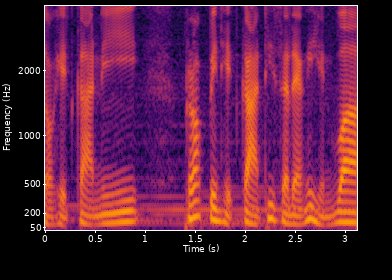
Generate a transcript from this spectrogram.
ต่อเหตุการณ์นี้ เพราะเป็นเหตุการณ์ที่แสดงให้เห็นว่า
